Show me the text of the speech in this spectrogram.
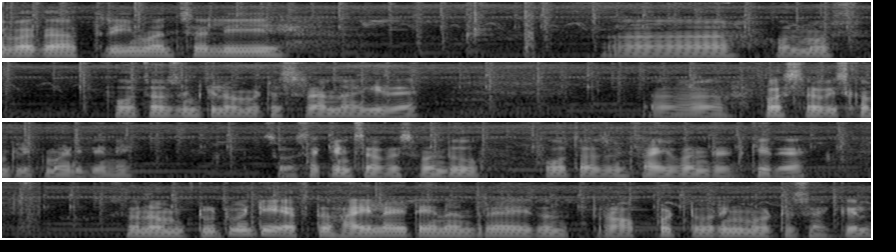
ಇವಾಗ ತ್ರೀ ಮಂತ್ಸಲ್ಲಿ almost four thousand kilometres run ಆಗಿದೆ. ಫಸ್ಟ್ ಸರ್ವಿಸ್ ಕಂಪ್ಲೀಟ್ ಮಾಡಿದ್ದೀನಿ. ಸೊ ಸೆಕೆಂಡ್ ಸರ್ವಿಸ್ ಬಂದು ಫೋರ್ ತೌಸಂಡ್ ಫೈವ್ ಹಂಡ್ರೆಡ್ಗಿದೆ ಸೊ ನಮ್ಮ ಟು ಟ್ವೆಂಟಿ ಎಫ್ದು ಹೈಲೈಟ್ ಏನಂದರೆ, ಇದೊಂದು ಪ್ರಾಪರ್ ಟೂರಿಂಗ್ ಮೋಟರ್ ಸೈಕಲ್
